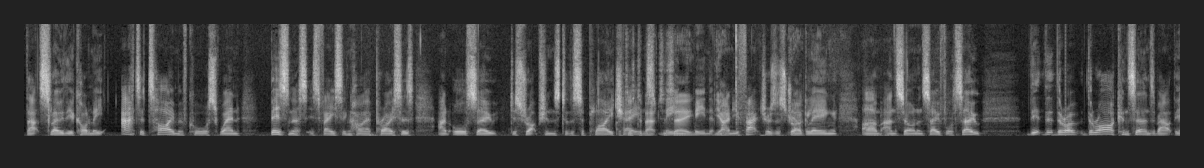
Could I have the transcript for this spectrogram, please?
that slow the economy? At a time of course when business is facing higher prices and also disruptions to the supply chains mean, say, mean, that yeah. manufacturers are struggling yeah. um, and so on and so forth. So the, the, there are there are concerns about the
